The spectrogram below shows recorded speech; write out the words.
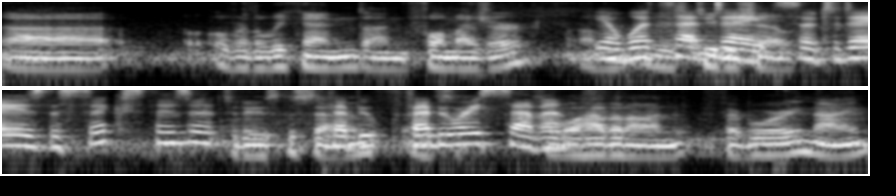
uh, over the weekend on Full Measure. um, Yeah, what's that TV date? show. So today is the 6th, is it? Today's the Febu- seventh. February So 7th. we'll have it on February 9th.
